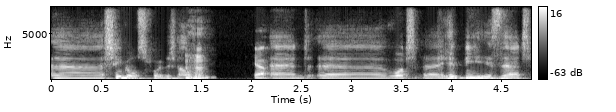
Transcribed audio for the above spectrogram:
uh, singles for this album. Mm-hmm. Yeah. And uh, what uh, hit me is that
